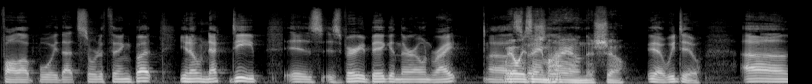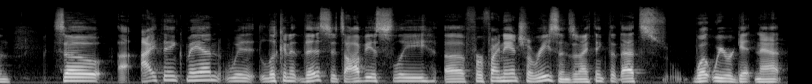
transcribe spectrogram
Fall Out Boy, that sort of thing. But you know, Neck Deep is is very big in their own right. Uh, We always aim high on this show. yeah, we do. Um, so I- think, man, with looking at this, it's obviously uh, for financial reasons, and I think that that's what we were getting at.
